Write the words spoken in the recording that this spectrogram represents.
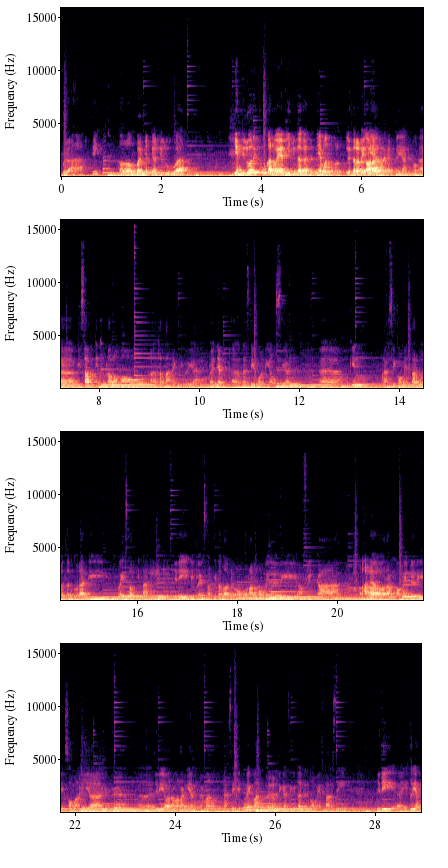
berarti kan kalau banyak yang di luar, yang di luar itu bukan WNI juga kan, tapi emang literally orang Iya, mereka. Iya. Oke. Eh, bisa mungkin kalau mau eh, tertarik gitu ya, banyak testimonials yang eh, mungkin ngasih komentar buat Al-Quran di Play Store kita. Hmm. Jadi di Play Store kita tuh ada orang komen dari Afrika, ada Wow. orang komen dari Somalia gitu ya. Eh, jadi orang-orang yang memang ngasih feedback lah buat Hmm. aplikasi kita dan komentar sih. Jadi eh, itu yang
